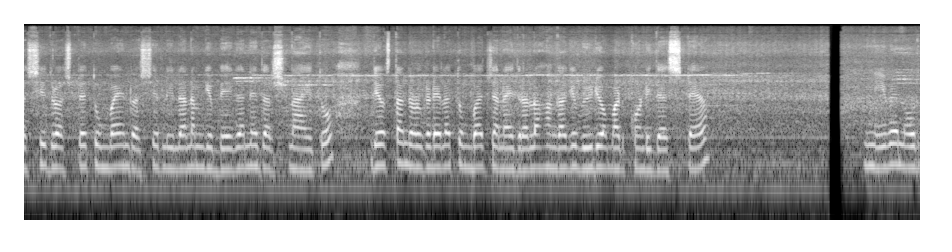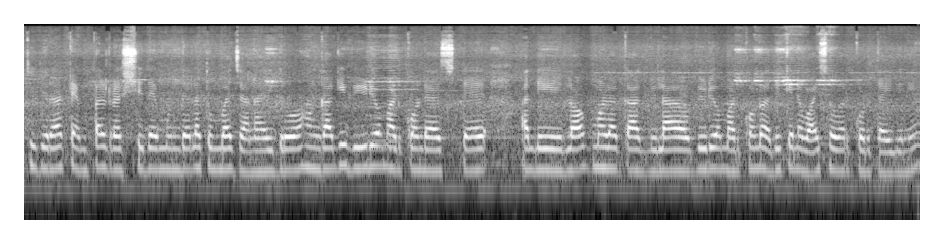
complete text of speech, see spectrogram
ರಶ್ ಇದ್ರು ಅಷ್ಟೇ. ತುಂಬ ಏನು ರಶ್ ಇರಲಿಲ್ಲ. ನಮಗೆ ಬೇಗನೆ ದರ್ಶನ ಆಯಿತು. ದೇವಸ್ಥಾನದ ಒಳಗಡೆ ಎಲ್ಲ ತುಂಬ ಜನ ಇದ್ರಲ್ಲ, ಹಾಗಾಗಿ ವೀಡಿಯೋ ಮಾಡ್ಕೊಂಡಿದ್ದೆ ಅಷ್ಟೇ. ನೀವೇ ನೋಡ್ತಿದ್ದೀರಾ? ಟೆಂಪಲ್ ರಶ್ ಇದೆ. ಮುಂದೆಲ್ಲ ತುಂಬ ಜನ ಇದ್ದರು ಹಾಗಾಗಿ ವೀಡಿಯೋ ಮಾಡಿಕೊಂಡೆ ಅಷ್ಟೇ. ಅಲ್ಲಿ ಲಾಗ್ ಮಾಡೋಕ್ಕಾಗಲಿಲ್ಲ. ವೀಡಿಯೋ ಮಾಡಿಕೊಂಡು ಅದಕ್ಕೇ ವಾಯ್ಸ್ ಓವರ್ ಕೊಡ್ತಾ ಇದ್ದೀನಿ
